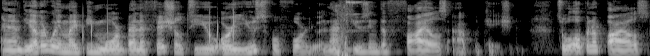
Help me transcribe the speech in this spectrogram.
And the other way might be more beneficial to you or useful for you and that's using the files application so we'll open up files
